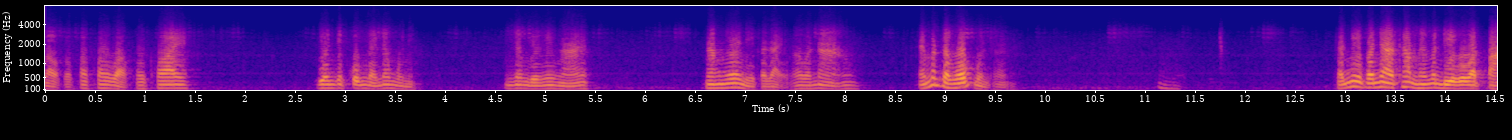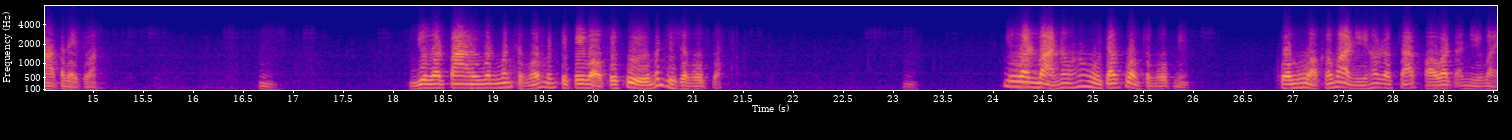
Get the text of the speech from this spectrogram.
บอกกับค่อยๆบอกค่อยๆเดินจะกลุ่มไหนนั่งมือนี่ยังเดินง่ายๆนั่งเงยนี่ก็ได้เพราะว่าหน้าให้มันสงบเหมือนกัน ฉันมีปัญญาทำให้มันดีกว่าวัดป่าก็ได้ตัวอยู่วัดป่ามันมันสงบมันจะไปบอกไปคุยมันจะสงบหรอกอยู่วันบ้านเขาเขาหูจักความสงบนี่ความหัวเขามานี่เขารักษาขอวัดอันนี้ไว้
